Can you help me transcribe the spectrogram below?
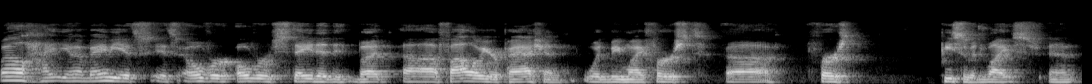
Well, I, you know, maybe it's it's over overstated, but uh, follow your passion would be my first uh, first piece of advice. And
